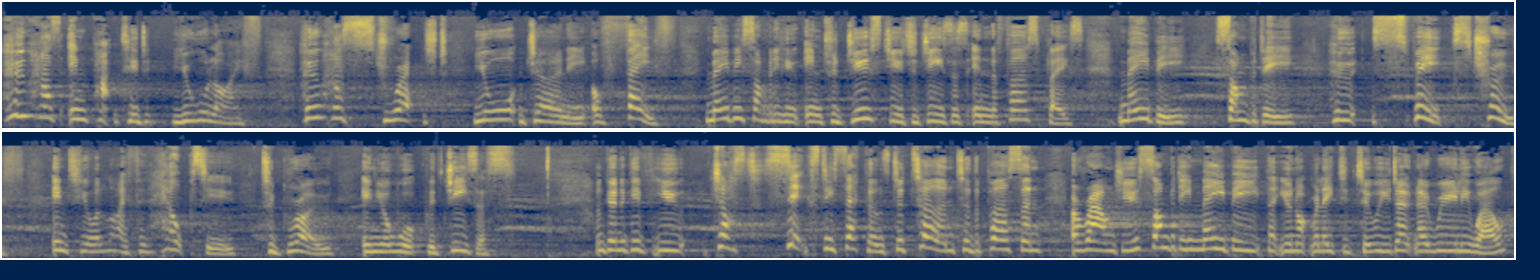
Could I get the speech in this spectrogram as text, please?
Who has impacted your life? Who has stretched your journey of faith? Maybe somebody who introduced you to Jesus in the first place. Maybe somebody who speaks truth into your life and helps you to grow in your walk with Jesus. I'm going to give you just 60 seconds to turn to the person around you, somebody maybe that you're not related to or you don't know really well,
